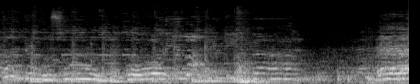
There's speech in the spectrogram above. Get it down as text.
た様子を終わりは君が、え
